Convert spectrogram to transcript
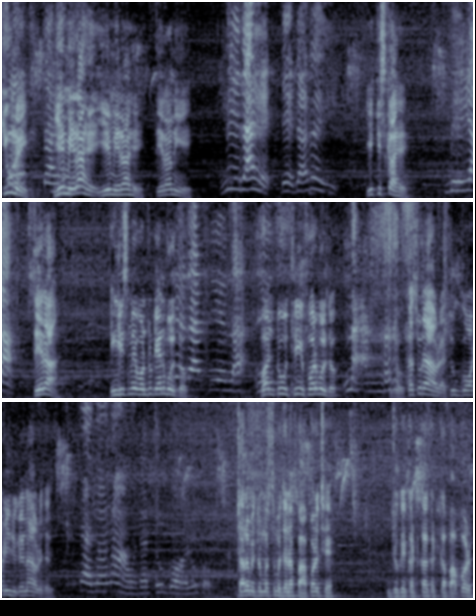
क्यों नहीं? ये मेरा है ये मेरा है तेरा नहीं है। मेरा है तेरा नहीं. ये किसका है? मेरा. तेरा। इंग्लिश में वन टू टेन बोल दो वन टू थ्री फोर बोल दो જો કશું ના આવડે તું ગોળી છું કે ના આવડે તને. ચાલો મિત્રો મસ્ત મજાના પાપડ છે. જો કે કટકા કટકા પાપડ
